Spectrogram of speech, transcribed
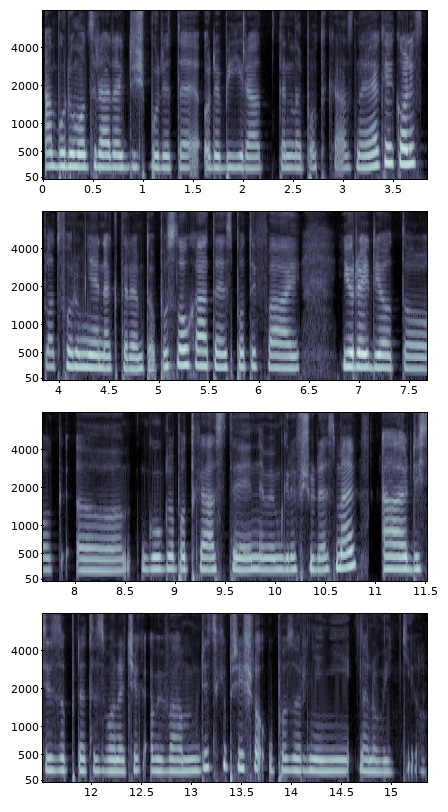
a budu moc ráda, když budete odebírat tenhle podcast na jakékoliv platformě, na kterém to posloucháte, Spotify, YouRadio Talk, uh, Google podcasty, nevím, kde všude jsme a když si zapnete zvoneček, aby vám vždycky přišlo upozornění na nový díl.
